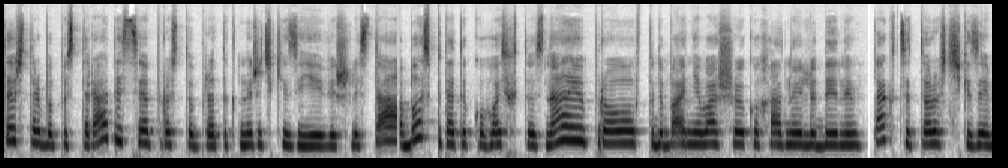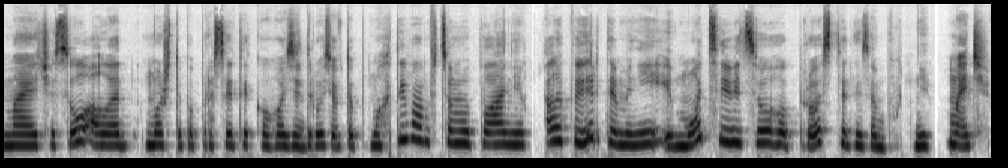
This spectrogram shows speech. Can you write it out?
Теж треба постаратися, просто брати книжечки з її вішліста або спитати когось, хто знає про вподобання вашої коханої людини. Так, це трошечки займає часу, але можете попросити когось з друзів допомогти вам в цьому плані. Але повірте мені, емоції від цього просто незабутні. Меч.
